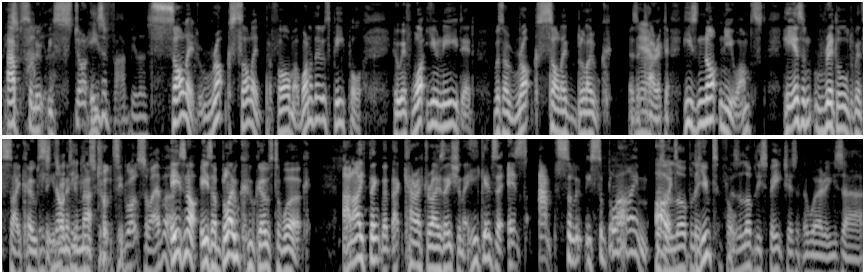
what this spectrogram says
He's Absolutely stunning. He's, He's a fabulous. solid, rock solid performer. One of those people who, if what you needed was a rock solid bloke as a Yeah. character, he's not nuanced. He isn't riddled with psychoses He's or anything deconstructed whatsoever. He's not. He's a bloke who goes to work. And I think that that characterization that he gives it is absolutely sublime. There's oh, a it's lovely, beautiful. There's a lovely speech, isn't there, where he's uh,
